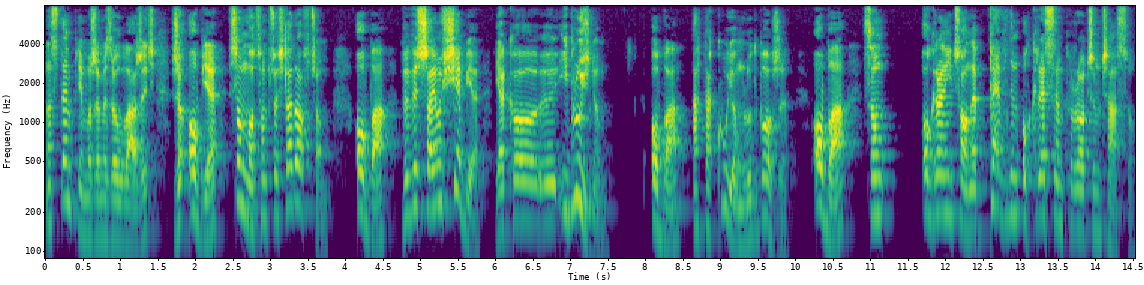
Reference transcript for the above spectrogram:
Następnie możemy zauważyć, że obie są mocą prześladowczą. Oba wywyższają siebie jako y, i bluźnią. Oba atakują lud Boży. Oba są ograniczone pewnym okresem proroczym czasu.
